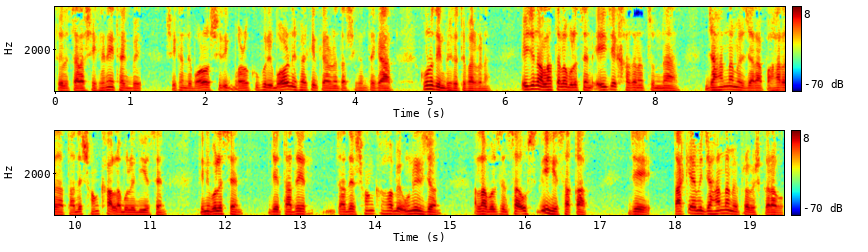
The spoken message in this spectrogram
তাহলে তারা সেখানেই থাকবে। সেখান থেকে বড় শিরিক, বড় কুপুরি বড় নিফাকির কারণে তার সেখান থেকে আর কোনোদিন বের হতে পারবে না। এই জন্য আল্লাহ তালা বলেছেন, এই যে খাজানাতুন্নার জাহান নামের যারা পাহারা তাদের সংখ্যা আল্লাহ বলে দিয়েছেন। তিনি বলেছেন যে তাদের যাদের সংখ্যা হবে উনিশ জন। আল্লাহ বলেছেন সা উসলিহি সাকার যে তাকে আমি জাহান নামে প্রবেশ করাবো।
